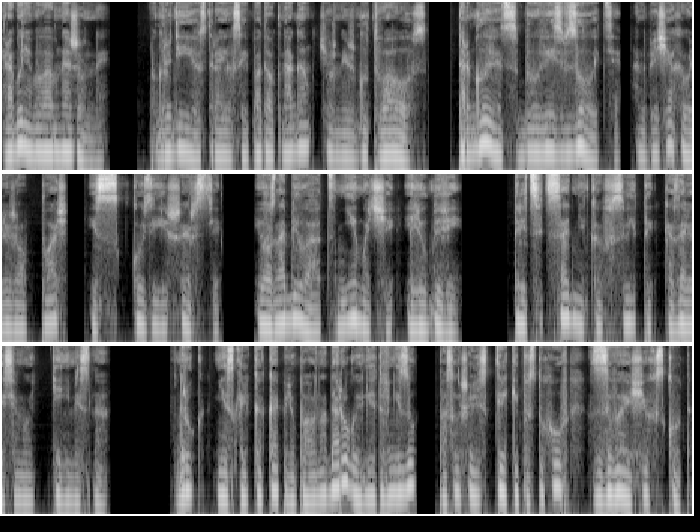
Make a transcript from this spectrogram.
Рабыня была обнаженной. По груди ее строился и подал к ногам черный жгут волос. Торговец был весь в золоте, а на плечах его лежал плащ из козьей шерсти. Его знобило от немочи и любви. Тридцать всадников свиты казались ему тенями сна. Вдруг несколько капель упало на дорогу, и где-то внизу послышались крики пастухов, зазывающих скот.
